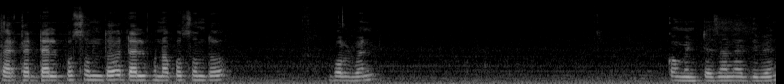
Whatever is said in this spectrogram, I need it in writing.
কার কার ডাল পছন্দ? ডাল ভুনা পছন্দ? বলবেন। কমেন্টে জানিয়ে দিবেন।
